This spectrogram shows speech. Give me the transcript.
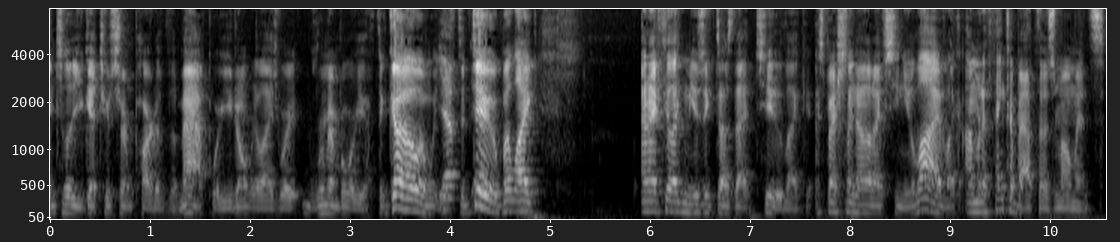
until you get to a certain part of the map where you don't realize where remember where you have to go and what you Yep, have to do. But like, and I feel like music does that too. Like especially now that I've seen you live, like I'm gonna think about those moments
